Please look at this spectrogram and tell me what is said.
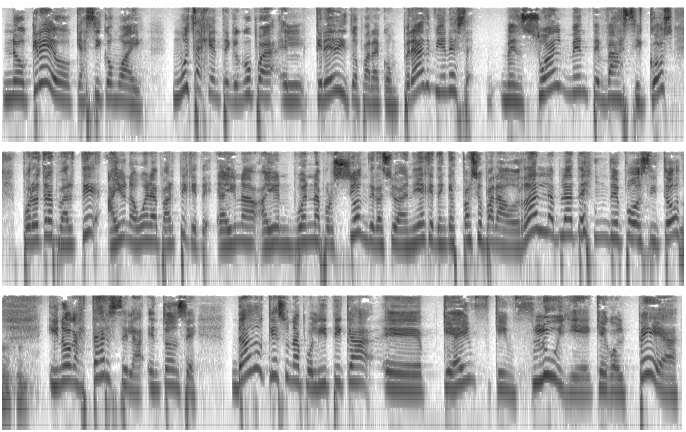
no creo que así como hay mucha gente que ocupa el crédito para comprar bienes mensualmente básicos, por otra parte hay una buena parte que hay una hay una buena porción de la ciudadanía que tenga espacio para ahorrar la plata en un depósito y no gastársela. Entonces, dado que es una política eh, que hay, que influye, que golpea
